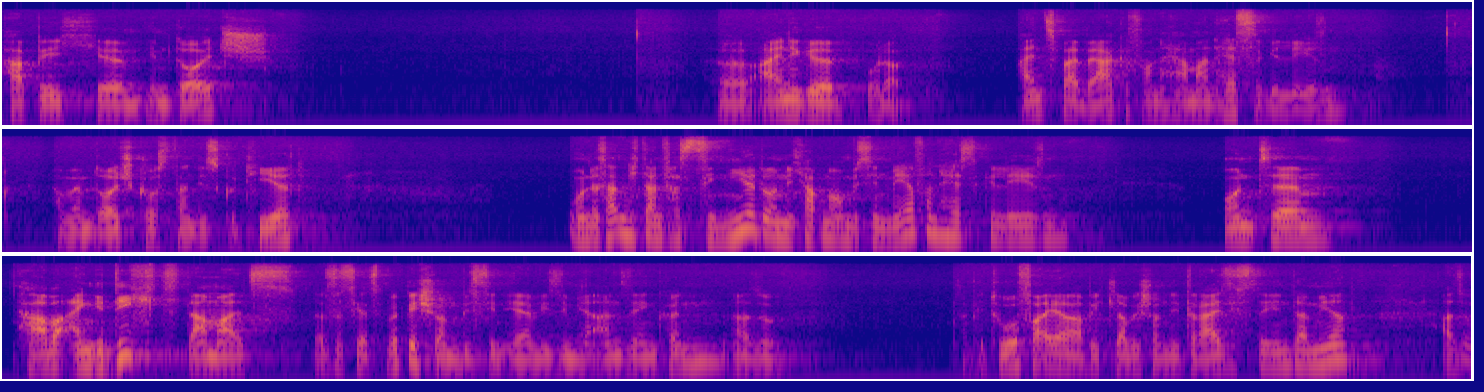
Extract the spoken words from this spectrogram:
habe ich äh, im Deutsch äh, einige oder ein, zwei Werke von Hermann Hesse gelesen. Haben wir im Deutschkurs dann diskutiert. Und das hat mich dann fasziniert und ich habe noch ein bisschen mehr von Hesse gelesen und ähm, habe ein Gedicht damals, das ist jetzt wirklich schon ein bisschen her, wie Sie mir ansehen können, also Abiturfeier habe ich glaube ich schon die 30. hinter mir, also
